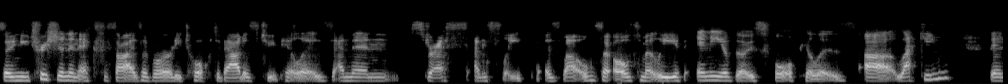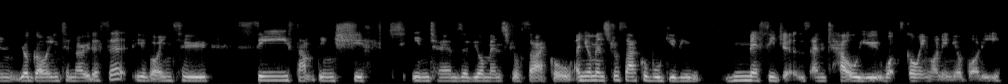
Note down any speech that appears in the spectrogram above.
so, nutrition and exercise, I've already talked about as two pillars, and then stress and sleep as well. So, ultimately, if any of those four pillars are lacking, then you're going to notice it. You're going to see something shift in terms of your menstrual cycle and your menstrual cycle will give you messages and tell you what's going on in your body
